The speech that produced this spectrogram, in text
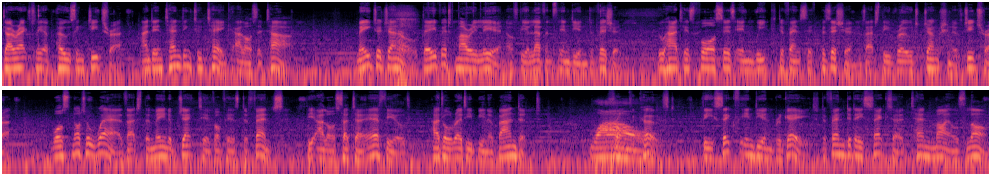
directly opposing Jitra and intending to take Alor Setar. Major General David Murray Lyon of the 11th Indian Division, who had his forces in weak defensive positions at the road junction of Jitra, was not aware that the main objective of his defense, the Alor Setar airfield, had already been abandoned. Wow. From the coast, the 6th Indian Brigade defended a sector 10 miles long,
